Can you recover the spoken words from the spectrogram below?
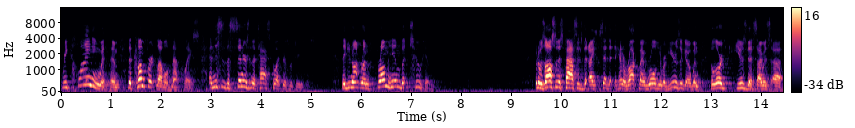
Reclining with him, the comfort levels in that place. And this is the sinners and the tax collectors with Jesus. They do not run from him, but to him. But it was also this passage that I said that kind of rocked my world a number of years ago when the Lord used this. I was uh,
